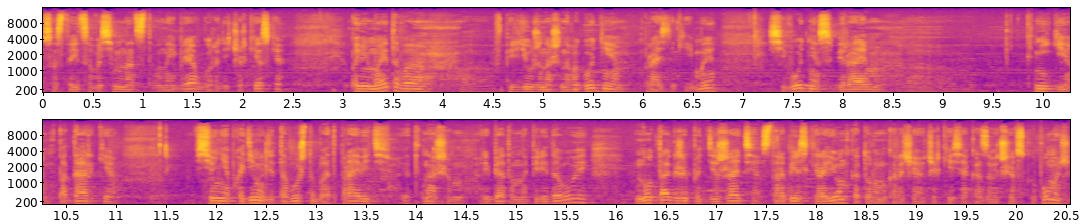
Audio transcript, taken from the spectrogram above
состоится 18 ноября в городе Черкеске. Помимо этого, э, впереди уже наши новогодние праздники. И мы сегодня собираем э, книги, подарки, все необходимое для того, чтобы отправить это нашим ребятам на передовой, но также поддержать Старобельский район, которому Карачаево-Черкесия оказывает шефскую помощь.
